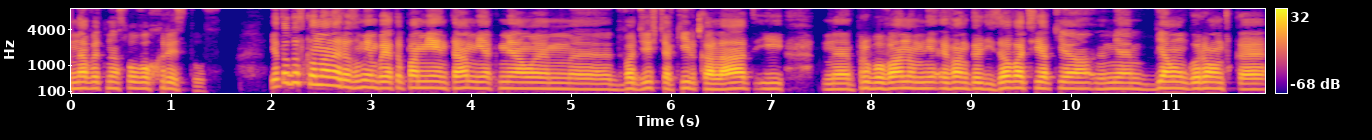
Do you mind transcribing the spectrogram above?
nawet na słowo Chrystus. Ja to doskonale rozumiem, bo ja to pamiętam, jak miałem e, dwadzieścia kilka lat i e, próbowano mnie ewangelizować, jak ja miałem białą gorączkę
